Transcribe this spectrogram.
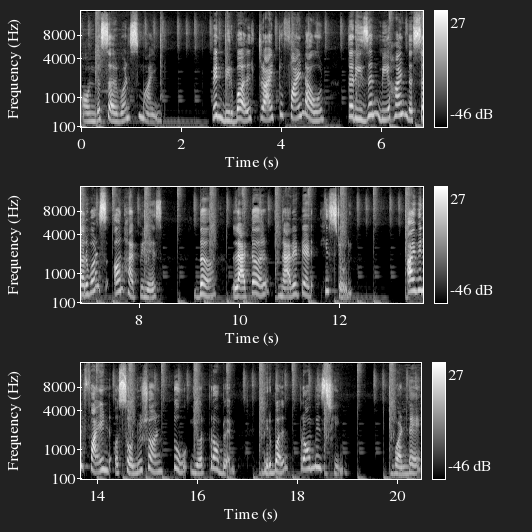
on the servant's mind. When Birbal tried to find out the reason behind the servant's unhappiness, the latter narrated his story. I will find a solution to your problem, Birbal promised him. One day,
